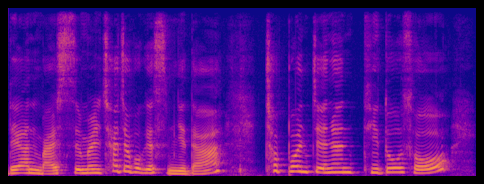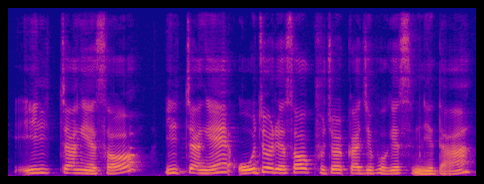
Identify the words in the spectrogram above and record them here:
대한 말씀을 찾아보겠습니다. 첫 번째는 디도서 1장에서 1장의 5절에서 9절까지 보겠습니다.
